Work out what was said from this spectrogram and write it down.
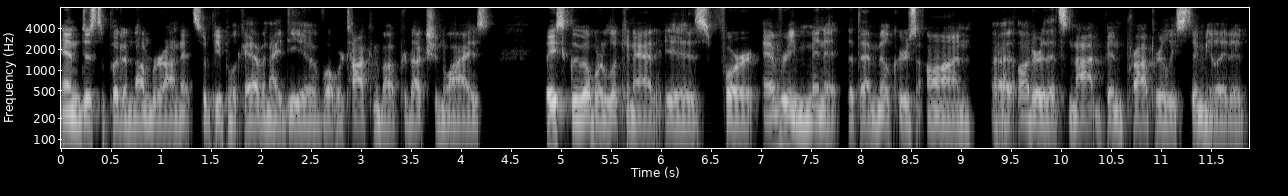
And just to put a number on it so people can have an idea of what we're talking about production wise basically what we're looking at is for every minute that that milker's on uh, udder that's not been properly stimulated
